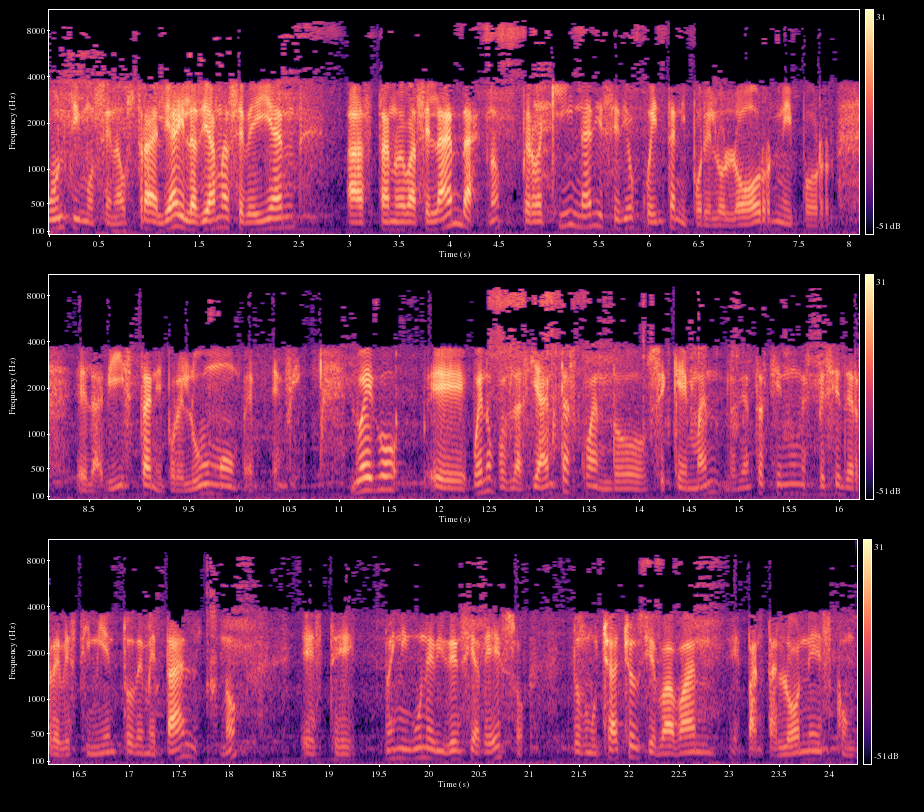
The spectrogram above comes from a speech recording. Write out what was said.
últimos en Australia y las llamas se veían hasta Nueva Zelanda, ¿no? Pero aquí nadie se dio cuenta ni por el olor, ni por eh, la vista, ni por el humo, en, fin. Luego, eh, bueno, pues las llantas cuando se queman, las llantas tienen una especie de revestimiento de metal, ¿no? Este, no hay ninguna evidencia de eso. Los muchachos llevaban eh, pantalones con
